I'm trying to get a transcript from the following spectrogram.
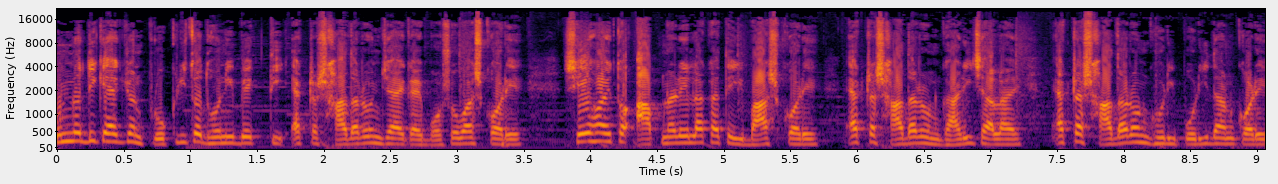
অন্যদিকে একজন প্রকৃত ধনী ব্যক্তি একটা সাধারণ জায়গায় বসবাস করে, সে হয়তো আপনার এলাকাতেই বাস করে, একটা সাধারণ গাড়ি চালায়, একটা সাধারণ ঘড়ি পরিধান করে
